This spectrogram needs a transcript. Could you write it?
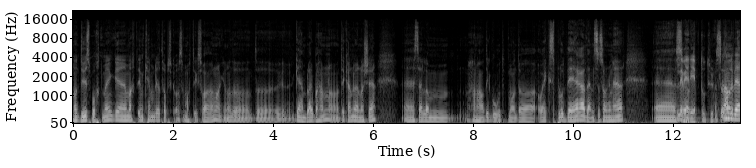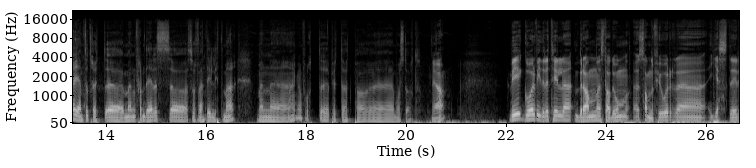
når du spurte meg, eh, Martin, hvem blir toppskårer, så måtte jeg svare noen. Og da, da gambla jeg på han, og det kan jo ennå skje. Eh, selv om han har det gode på en måte å, å eksplodere denne sesongen her. Eh, så- Leverer jevnt og trutt. så han leverer jevnt og trutt, eh, men fremdeles så, så forventer jeg litt mer. Men eh, han kan fort eh, putte et par uh, mot start. Ja. Vi går videre til eh, Brann stadion. Eh, Sandefjord eh, gjester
